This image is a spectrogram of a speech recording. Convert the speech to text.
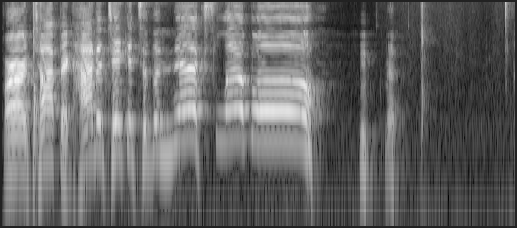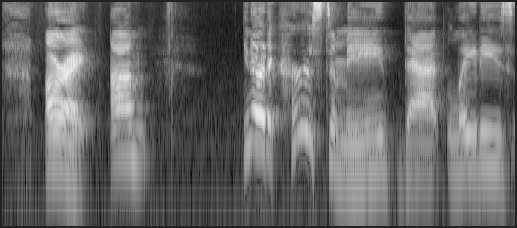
Our topic how to take it to the next level. All right. Um, you know, it occurs to me that, ladies,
